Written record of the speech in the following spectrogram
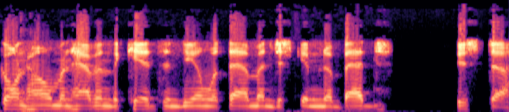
going home and having the kids and dealing with them and just getting to bed just uh,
